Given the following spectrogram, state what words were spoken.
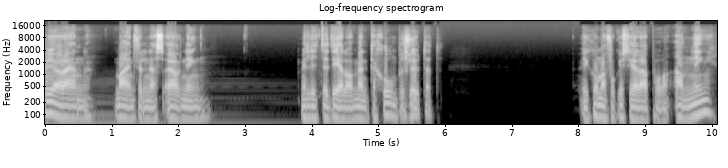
Ska vi göra en mindfulnessövning med lite del av meditation på slutet. Vi kommer att fokusera på andning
